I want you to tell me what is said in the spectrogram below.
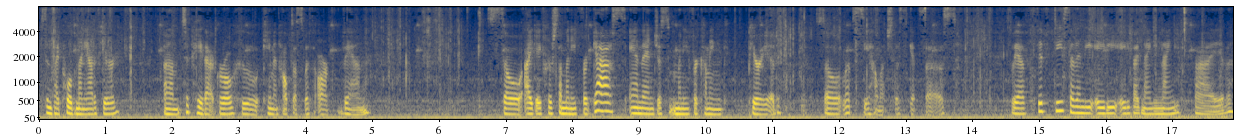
since I pulled money out of here um, to pay that girl who came and helped us with our van. So I gave her some money for gas and then just money for coming, period. So let's see how much this gets us. So we have 50, 70, 80, 85, 90, 95.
